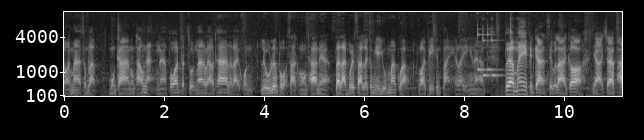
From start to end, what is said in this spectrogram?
น้อยมากสำหรับวงการรองเท้าหนังนะเพราะว่าส่วนมากแล้วถ้าหลายๆ คนรู้เรื่องประวัติศาสตร์ของรองเท้าเนี่ยหลายๆ บริษัทเลยก็มีอายุมากกว่า 100 ปีขึ้นไปอะไรอย่างเงี้ยนะครับเพื่อไม่เป็นการเสียเวลาก็อยากจะพา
